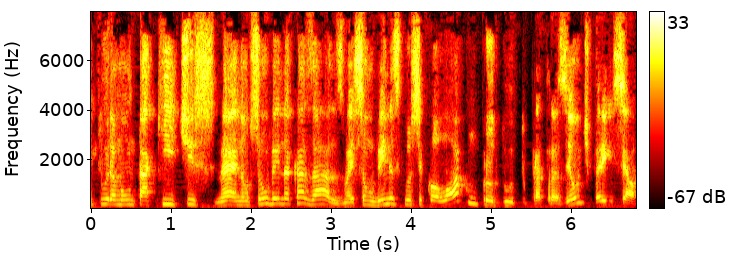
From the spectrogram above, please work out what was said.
porventura montar kits, né? Não são vendas casadas, mas são vendas que você coloca um produto para trazer um diferencial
